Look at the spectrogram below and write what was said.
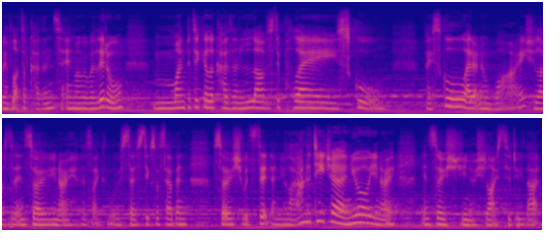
we have lots of cousins. And when we were little, one particular cousin loves to play school play school. I don't know why. She loves it. And so, you know, it's like we were so six or seven. So she would sit and you're like, I'm the teacher and you're, you know. And so, she, you know, she likes to do that.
